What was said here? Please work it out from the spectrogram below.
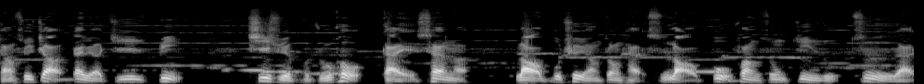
想睡觉，代表疾病气血不足后，改善了脑部缺氧状态，使脑部放松，进入自然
